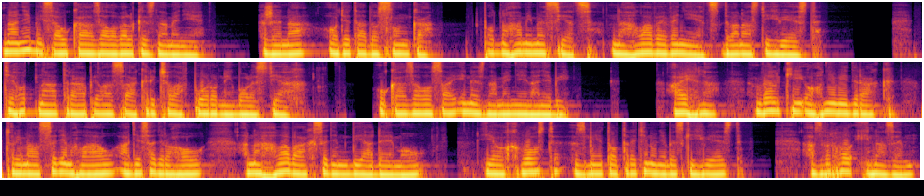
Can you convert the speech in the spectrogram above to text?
Na nebi sa ukázalo veľké znamenie. Žena odetá do slnka, pod nohami mesiac, na hlave veniec 12 hviezd. Tehotná trápila sa a kričala v pôrodných bolestiach. Ukázalo sa aj iné znamenie na nebi. Aj hľa, veľký ohnivý drak, ktorý mal 7 hlav a 10 rohov a na hlavách 7 diadémov. Jeho chvost zmietol tretinu nebeských hviezd a zvrhol ich na zem.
